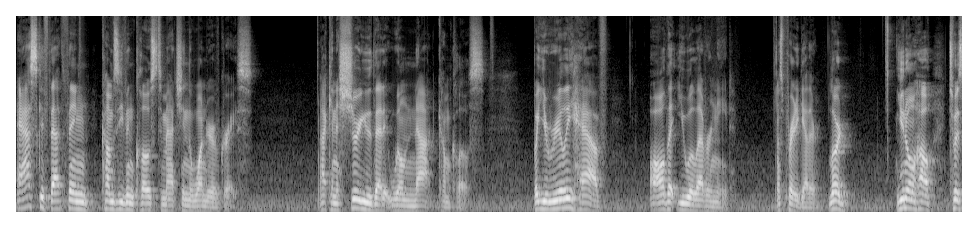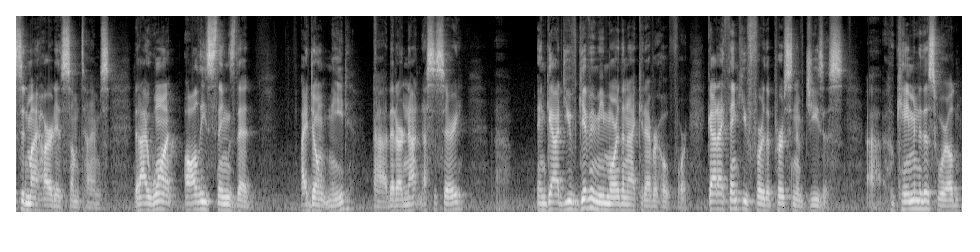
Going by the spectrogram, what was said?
ask if that thing comes even close to matching the wonder of grace. I can assure you that it will not come close. But you really have all that you will ever need. Let's pray together. Lord, you know how twisted my heart is sometimes, that I want all these things that I don't need, uh, that are not necessary. Uh, and God, you've given me more than I could ever hope for. God, I thank you for the person of Jesus, uh, who came into this world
